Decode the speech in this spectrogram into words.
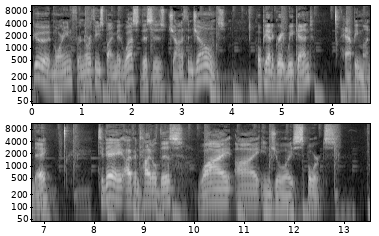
Good morning for Northeast by Midwest. This is Jonathan Jones. Hope you had a great weekend. Happy Monday. Today I've entitled this Why I Enjoy Sports.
